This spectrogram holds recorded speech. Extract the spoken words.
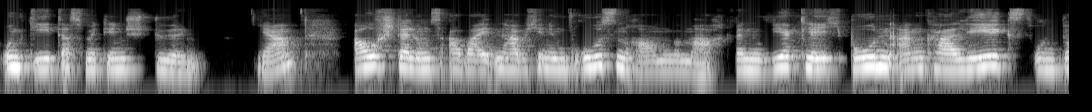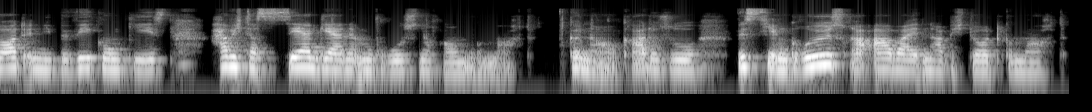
Und geht das mit den Stühlen. Ja, Aufstellungsarbeiten habe ich in dem großen Raum gemacht. Wenn du wirklich Bodenanker legst und dort in die Bewegung gehst, habe ich das sehr gerne im großen Raum gemacht. Genau, gerade so ein bisschen größere Arbeiten habe ich dort gemacht.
